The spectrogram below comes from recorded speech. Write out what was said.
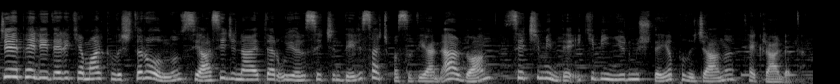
CHP lideri Kemal Kılıçdaroğlu'nun siyasi cinayetler uyarısı için deli saçması diyen Erdoğan, seçiminde 2023'te yapılacağını tekrarladı.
